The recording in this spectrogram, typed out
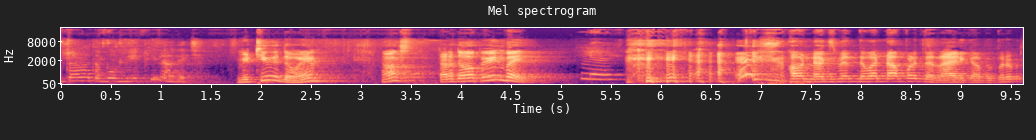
દવા તો બહુ મીઠી લાગે છે. મીઠી હોય દવા એમ? હા તારે દવા પીવી ને ભાઈ હવે નક્ષબેન દવા ના પડે તો રાઈડ કાપે બરાબર?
